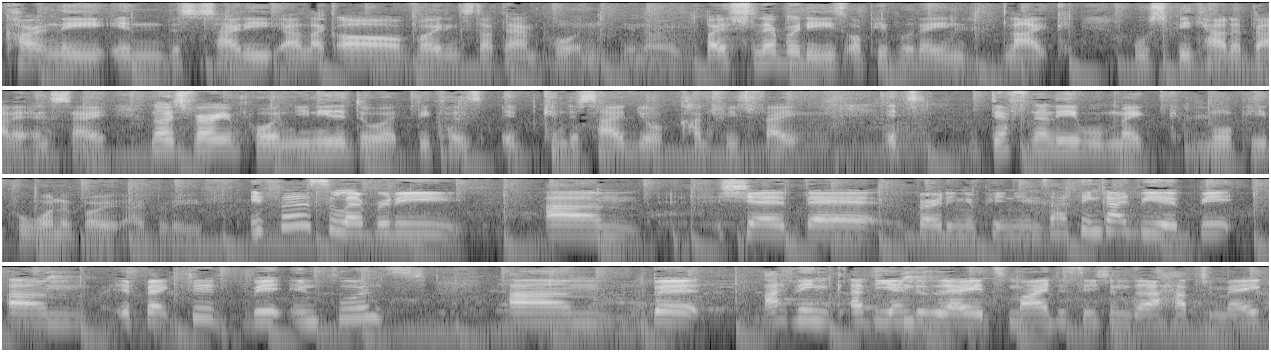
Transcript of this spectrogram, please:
currently in the society are like, oh, voting's not that important, you know. But if celebrities or people they like will speak out about it and say, no, it's very important, you need to do it because it can decide your country's fate, it definitely will make more people want to vote, I believe. If a celebrity um, shared their voting opinions, I think I'd be a bit um, affected, a bit influenced. Um, but I think at the end of the day, it's my decision that I have to make.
